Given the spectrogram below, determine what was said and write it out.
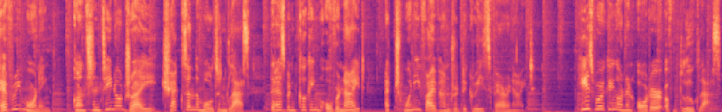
Every morning, Constantino Drai checks on the molten glass that has been cooking overnight at 2500 degrees Fahrenheit. He's working on an order of blue glass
